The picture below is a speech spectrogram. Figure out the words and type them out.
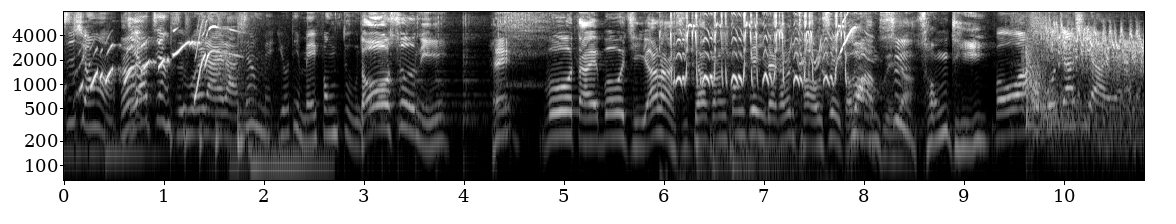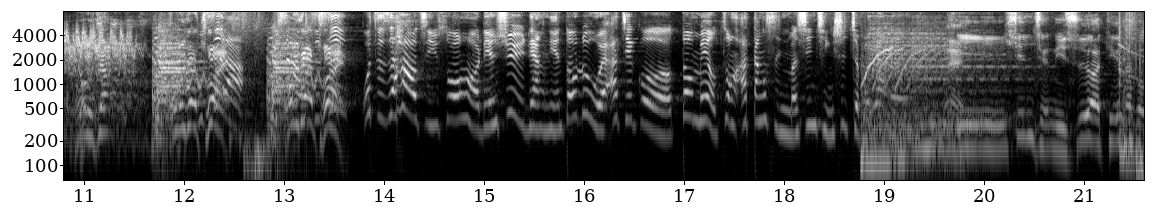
师兄哦，不要这样子回来啦，这样没有点没风度。都是你，嘿，无代无志，啊，那是跳工讲这是来甲阮抄袭，往事重提。无啊，我家起来我家，我家出来，我家出来。我只是好奇说哈，连续两年都入围啊，结果都没有中啊，当时你们心情是怎么样呢？你心情你是要听那个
